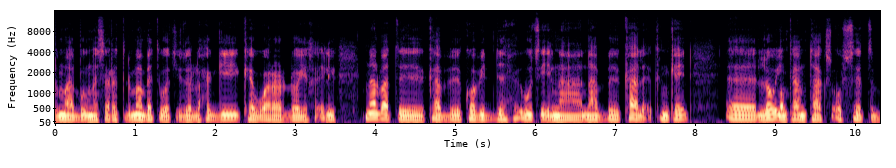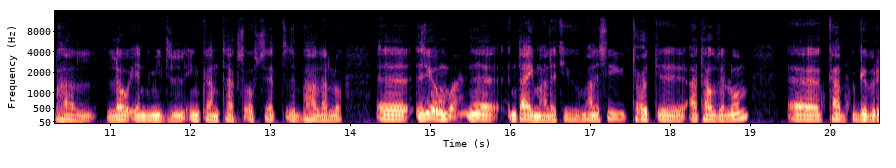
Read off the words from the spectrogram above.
ድማ ብኡ መሰረት ድማ በቲ ወፅኢ ዘሎ ሕጊ ከወራርዶ ይኽእል እዩ ምናልባት ካብ ኮቪድ ውፅ ኢልና ናብ ካልእ ክንከይድ ሎው ኢንካም ታክስ ኦፍሰት ዝበሃል ሎው ኤንድ ሚድል ኢንካም ታክስ ኦፍሰት ዝበሃል ኣሎ እዚኦም እንታይ ማለት እዩ ማለት ትሑት ኣታዊ ዘለዎም ካብ ግብሪ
